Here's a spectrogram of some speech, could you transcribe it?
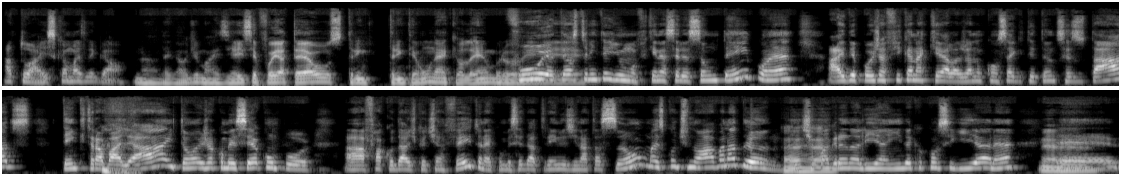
atuar. Isso que é o mais legal. Não, legal demais. E aí você foi até os 30, 31, né? Que eu lembro. Fui e... até os 31. Fiquei na seleção um tempo, né? Aí depois já fica naquela, já não consegue ter tantos resultados tem que trabalhar, então eu já comecei a compor a faculdade que eu tinha feito, né? Comecei a dar treinos de natação, mas continuava nadando. Uhum. tinha uma grana ali ainda que eu conseguia, né? Uhum. É,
